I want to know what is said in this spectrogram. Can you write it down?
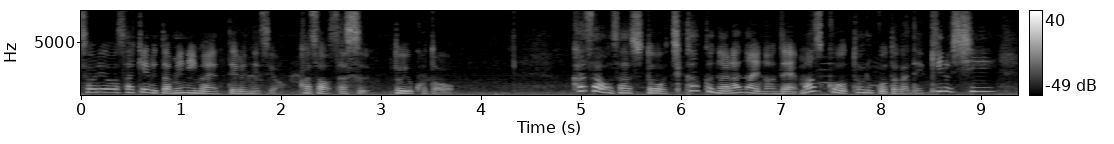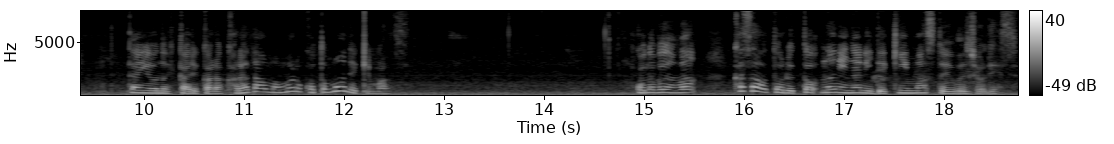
それを避けるために今やってるんですよ。傘を差すということを。傘を差すと近くならないのでマスクを取ることができるし太陽の光から体を守ることもできます。この文は傘を取ると何々できますという文章です。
